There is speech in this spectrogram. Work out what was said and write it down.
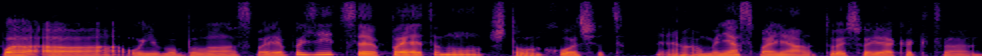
по- а, у него была своя позиция, поэтому что он хочет, а у меня своя. То есть я как-то...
